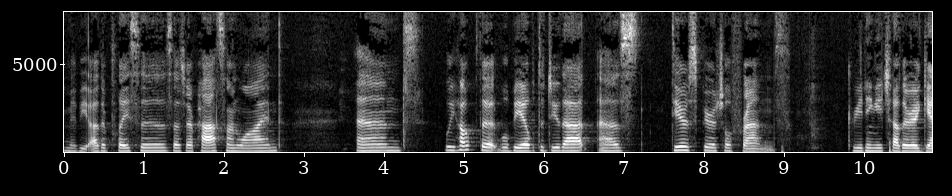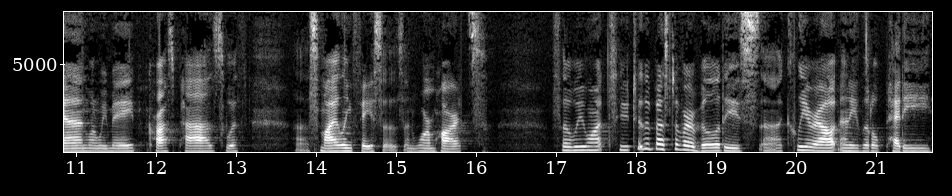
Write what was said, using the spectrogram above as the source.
maybe other places as our paths unwind. And we hope that we'll be able to do that as dear spiritual friends, greeting each other again when we may cross paths with uh, smiling faces and warm hearts. So we want to, to the best of our abilities, uh, clear out any little petty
